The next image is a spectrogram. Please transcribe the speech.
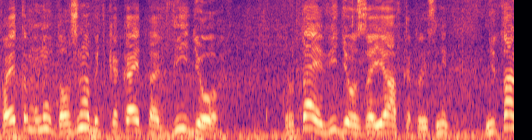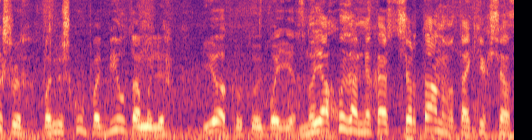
Поэтому, ну, должна быть какая-то видео, крутая видеозаявка. То есть не, не так, что по мешку побил там или я крутой боец. Ну я хуй знаю, мне кажется, Чертанова таких сейчас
